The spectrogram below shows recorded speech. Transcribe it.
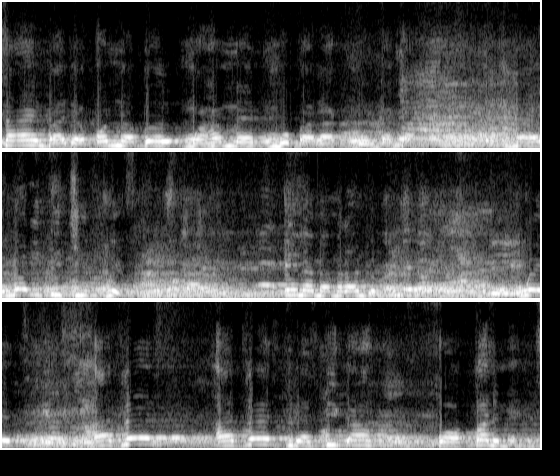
signed by the Honorable Mohammed Mubarak Muntaka, Minority Chief Whip, in a memorandum. With address, address to the Speaker for Parliament.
